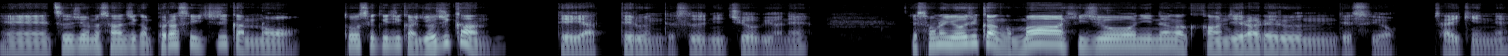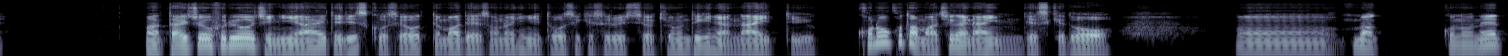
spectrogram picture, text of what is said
えー、通常の3時間、プラス1時間の透析時間4時間でやってるんです、日曜日はね。で、その4時間がまあ非常に長く感じられるんですよ、最近ね。まあ体調不良時にあえてリスクを背負ってまでその日に透析する必要は基本的にはないっていう、このことは間違いないんですけど、うーん、まあ、このね、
